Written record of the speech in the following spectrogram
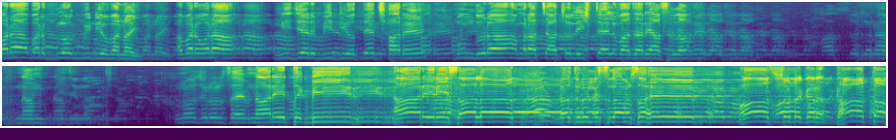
ওরা আবার ব্লগ ভিডিও বানায়। আবার ওরা নিজের ভিডিওতে ছাড়ে। বন্ধুরা, আমরা চাচল স্টাইল বাজারে আসলাম। জনাব, নাম কি? নজরুল সাহেব নারে তকবীর নারে রিসালাত নজরুল ইসলাম সাহেব পাঁচশো টাকার ধাতা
